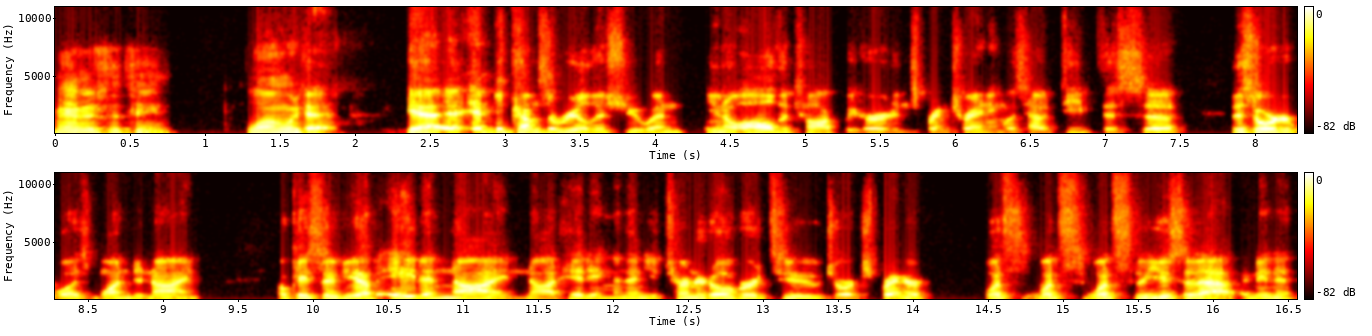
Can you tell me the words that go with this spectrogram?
manage the team. Longley? Yeah, yeah it, it, becomes a real issue and you know, all the talk we heard in spring training was how deep this uh, this order was one to nine. Okay, so if you have eight and nine not hitting, and then you turn it over to George Springer, what's what's what's the use of that? I mean, it,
